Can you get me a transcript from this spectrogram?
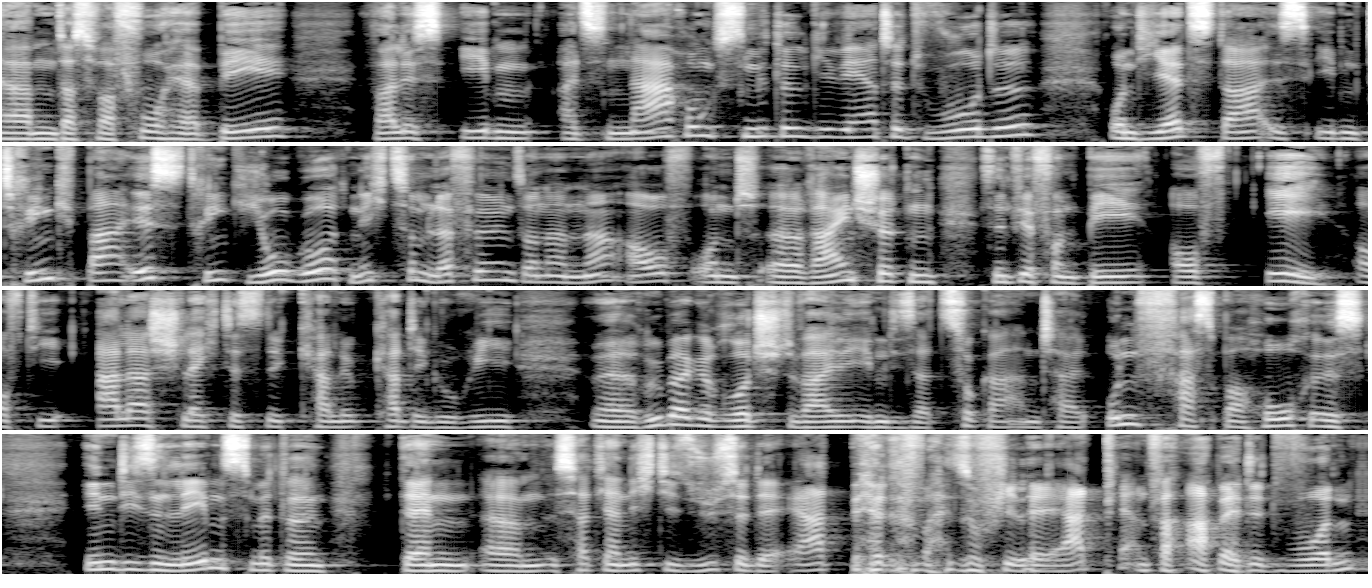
ähm, das war vorher B, weil es eben als Nahrungsmittel gewertet wurde und jetzt, da es eben trinkbar ist, Trinkjoghurt, nicht zum Löffeln, sondern ne, auf und äh, reinschütten, sind wir von B auf E, auf die allerschlechteste Kategorie äh, rübergerutscht, weil eben dieser Zuckeranteil unfassbar hoch ist in diesen Lebensmitteln, denn ähm, es hat ja nicht die Süße der Erdbeere, weil so viele Erdbeeren verarbeitet wurden,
